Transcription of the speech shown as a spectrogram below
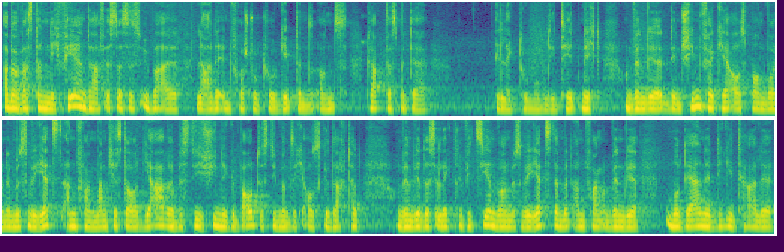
Aber was dann nicht fehlen darf, ist, dass es überall Ladeinfrastruktur gibt, denn sonst klappt das mit der Elektromobilität nicht. Und wenn wir den Schienenverkehr ausbauen wollen, dann müssen wir jetzt anfangen. Manches dauert Jahre, bis die Schiene gebaut ist, die man sich ausgedacht hat. Und wenn wir das elektrifizieren wollen, müssen wir jetzt damit anfangen. Und wenn wir moderne digitale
